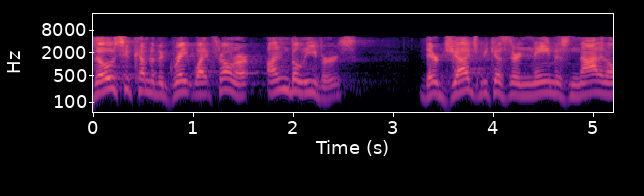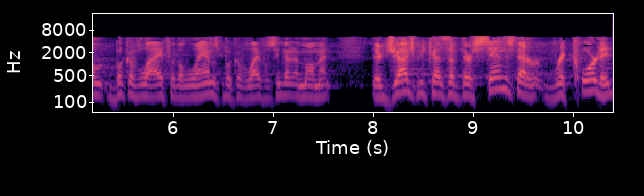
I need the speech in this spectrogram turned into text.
Those who come to the great white throne are unbelievers. They're judged because their name is not in the book of life or the Lamb's book of life. We'll see that in a moment. They're judged because of their sins that are recorded,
